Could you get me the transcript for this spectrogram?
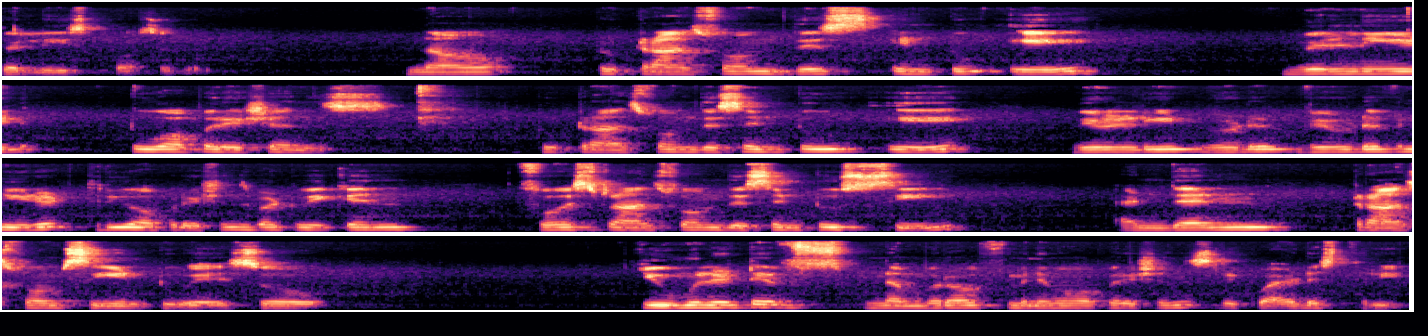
the least possible. Now to transform this into a we'll need two operations. To transform this into a we will need we would have needed three operations but we can first transform this into c and then transform C into A. So cumulative number of minimum operations required is 3.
